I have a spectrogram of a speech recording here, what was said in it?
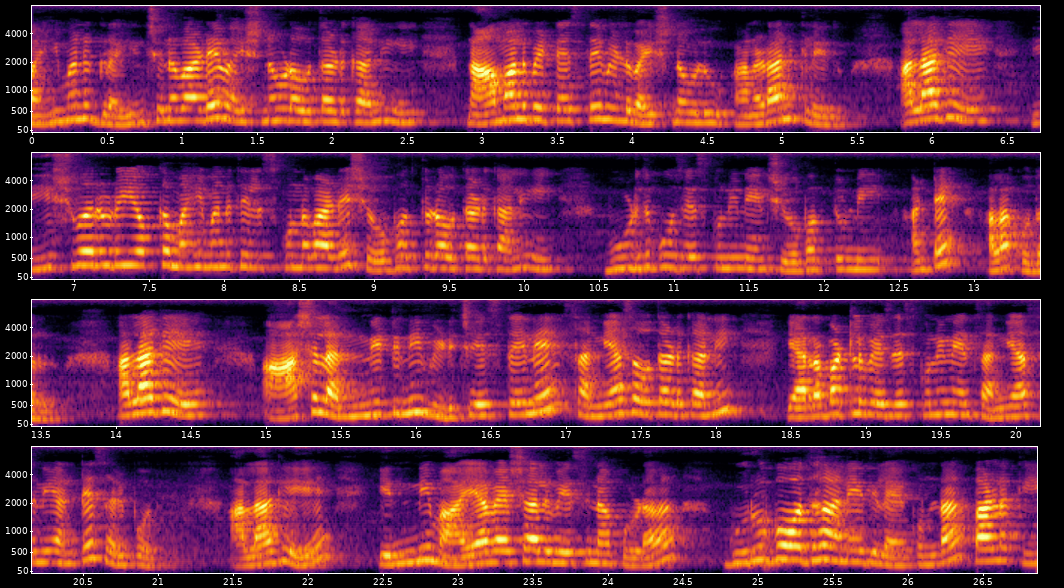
మహిమను గ్రహించిన వాడే వైష్ణవుడు అవుతాడు కానీ నామాలు పెట్టేస్తే వీళ్ళు వైష్ణవులు అనడానికి లేదు. అలాగే ఈశ్వరుడి యొక్క మహిమను తెలుసుకున్నవాడే శివభక్తుడు అవుతాడు కానీ బూడిద పూసేసుకుని నేను శివభక్తుడిని అంటే అలా కుదరదు. అలాగే ఆశలన్నిటినీ విడిచేస్తేనే సన్యాసి అవుతాడు కానీ ఎర్రబట్టలు వేసేసుకుని నేను సన్యాసిని అంటే సరిపోదు. అలాగే ఎన్ని మాయావేషాలు వేసినా కూడా గురుబోధ అనేది లేకుండా వాళ్ళకి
